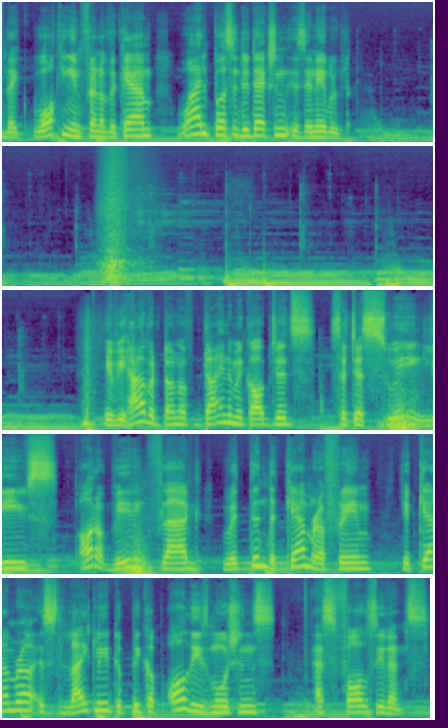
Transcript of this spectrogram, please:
like walking in front of the cam while person detection is enabled. If you have a ton of dynamic objects such as swaying leaves or a waving flag within the camera frame, your camera is likely to pick up all these motions as false events.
